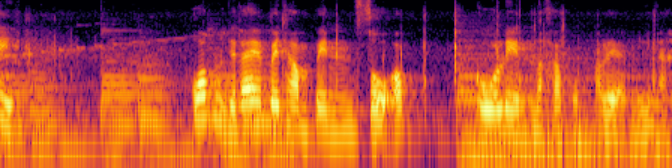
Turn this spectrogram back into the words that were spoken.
ยว่าผมจะได้ไปทำเป็นโซออฟโกเลมนะครับผมอะไรแบบนี้นะ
